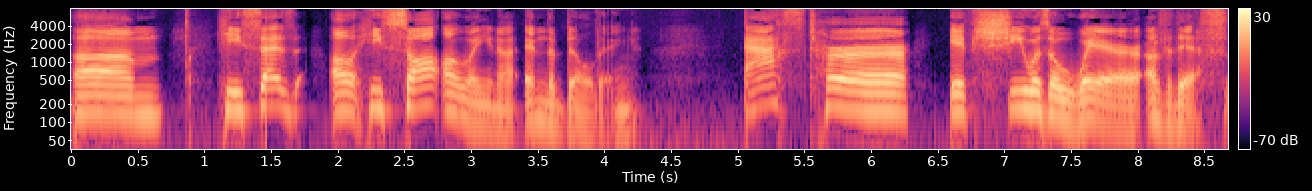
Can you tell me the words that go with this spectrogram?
Um, he says, oh, he saw Elena in the building, asked her if she was aware of this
